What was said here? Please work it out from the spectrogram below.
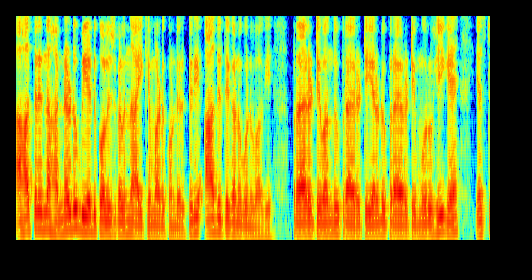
ಆ ಹತ್ತರಿಂದ ಹನ್ನೆರಡು ಬಿ ಎಡ್ ಕಾಲೇಜುಗಳನ್ನು ಆಯ್ಕೆ ಮಾಡಿಕೊಂಡಿರ್ತೀರಿ ಆದ್ಯತೆಗೆ ಅನುಗುಣವಾಗಿ ಪ್ರಯಾರಿಟಿ ಒಂದು ಪ್ರಯಾರಿಟಿ ಎರಡು ಪ್ರಯಾರಿಟಿ ಮೂರು ಹೀಗೆ ಎಷ್ಟು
